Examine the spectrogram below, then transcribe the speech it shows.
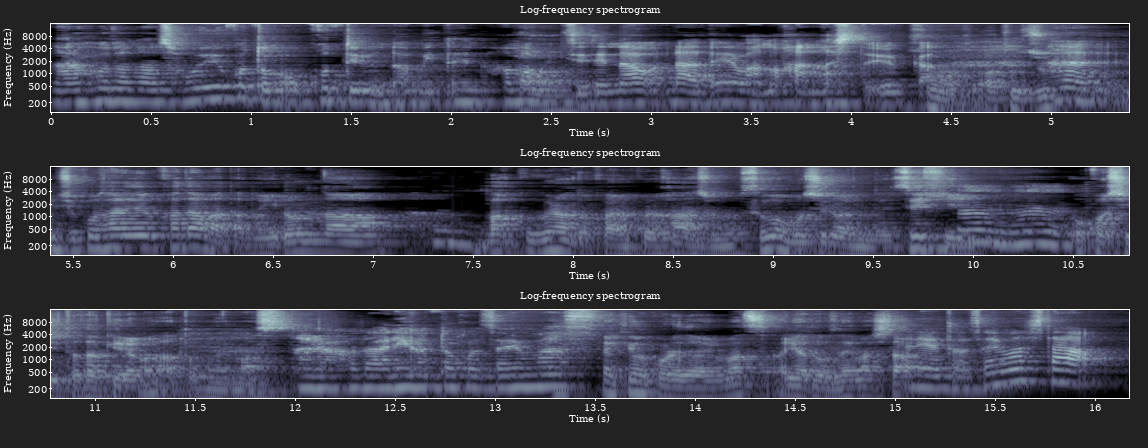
なるほどな、そういうことが起こってるんだみたいな浜口でならではの話というか。そう。あと受、はい受講されてる方々のいろんなうんバックグラウンドから来る話もすごい面白いので、ぜひうんうん。お越しいただければなと思います。なるほど、ありがとうございます。今日はこれで終わります。ありがとうございましたあ。りがとうございました。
